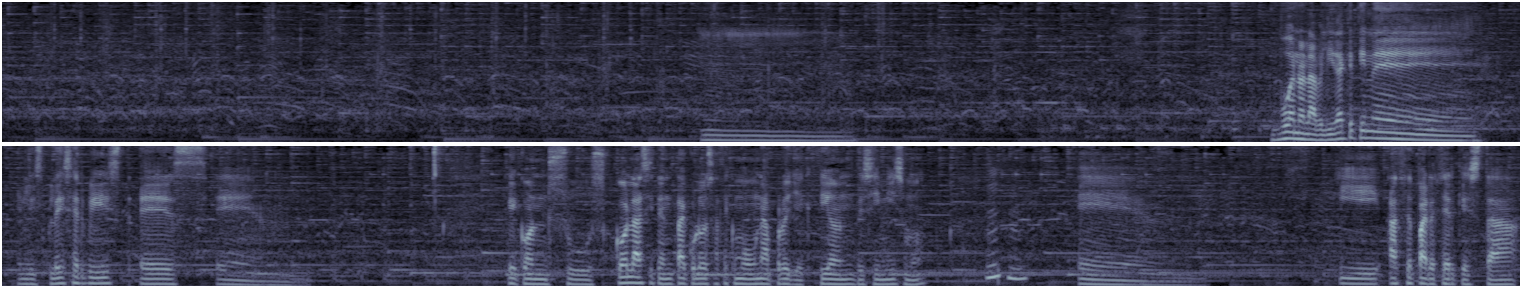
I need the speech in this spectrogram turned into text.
Bueno, la habilidad que tiene el Display Service es em, que con sus colas y tentáculos hace como una proyección de sí mismo eh, y hace parecer que está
